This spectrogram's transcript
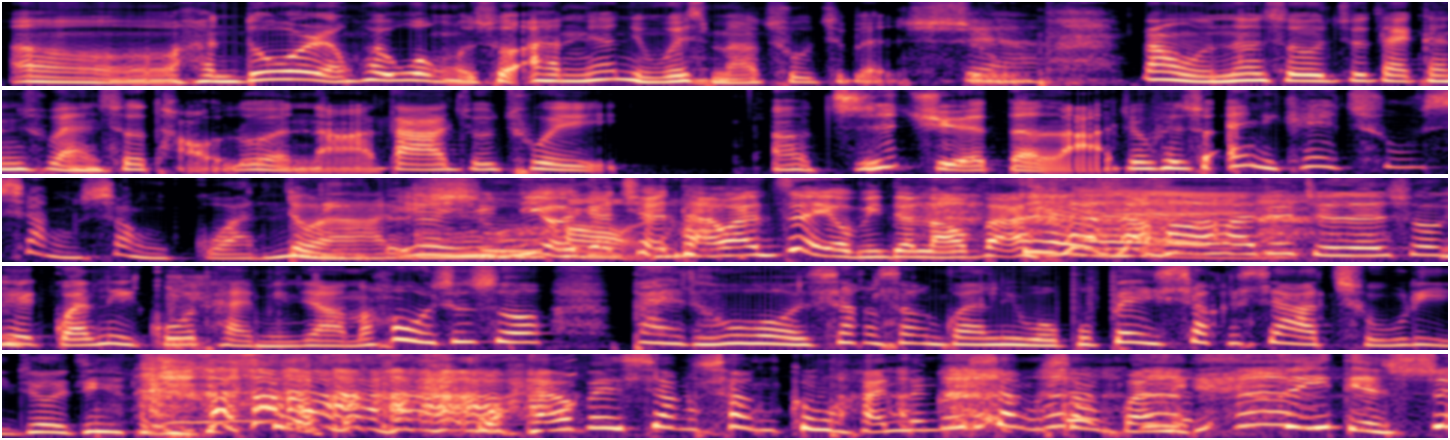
呃，很多人会问我说啊，那你为什么要出这本书？啊、那我那时候就在跟出版社讨论啊，大家就会呃，直觉的啦，就会说，哎，你可以出向上管理，对啊，因为你有一个全台湾最有名的老板，然后他就觉得说可以管理郭台铭这样，然后我就说，拜托我向上管理，我不被向下处理就已经很不错，我还要被向上顾，还能够向上管理，这一点说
